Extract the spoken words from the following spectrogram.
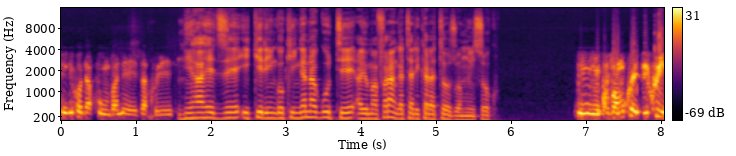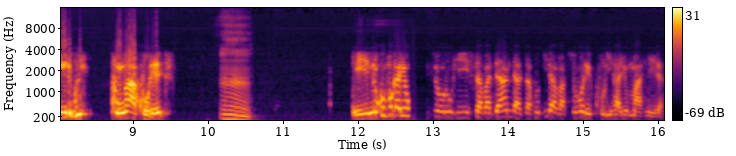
sindiko ndakumva neza kwese ntihaheze ikiringo kingana gute? Ayo mafaranga atari karatozwa mu isoko. Kuva mu kwezi kw'indwi ku mwaka uheze. Mm. Eh, ni ukuvuga yuko bizoruhisha abadandaza kugira bashobore kuriha ayo mahera.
